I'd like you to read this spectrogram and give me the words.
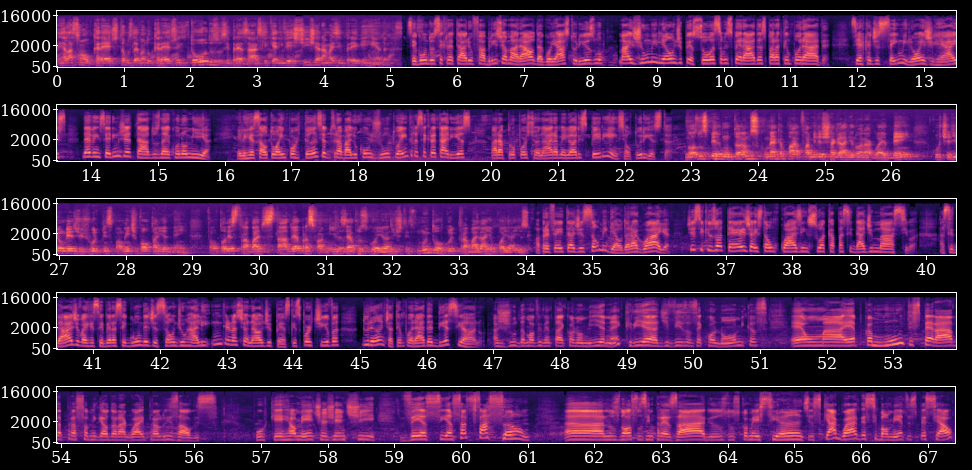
Em relação ao crédito, estamos levando crédito em todos os empresários que querem investir e gerar mais emprego e renda. Segundo o secretário Fabrício Amaral, da Goiás Turismo, mais de um milhão de pessoas são esperadas para a temporada. Cerca de 100 milhões de reais devem ser injetados na economia. Ele ressaltou a importância do trabalho conjunto entre as secretarias para proporcionar a melhor experiência ao turista. Nós nos perguntamos como é que a família chegaria no Araguaia bem, curtiria o mês de julho principalmente e voltaria bem. Então todo esse trabalho de Estado é para as famílias, é para os goianos, a gente tem muito orgulho de trabalhar e apoiar isso. A prefeita de São Miguel do Araguaia disse que os hotéis já estão quase em sua capacidade máxima. A cidade vai receber a segunda edição de um rally internacional de pesca esportiva durante a temporada desse ano. Ajuda a movimentar a economia, né? cria divisas econômicas. É uma época muito esperada para São Miguel do Araguaia e para Luiz Alves, porque realmente a gente vê assim, a satisfação ah, nos nossos empresários, nos comerciantes que aguardam esse momento especial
